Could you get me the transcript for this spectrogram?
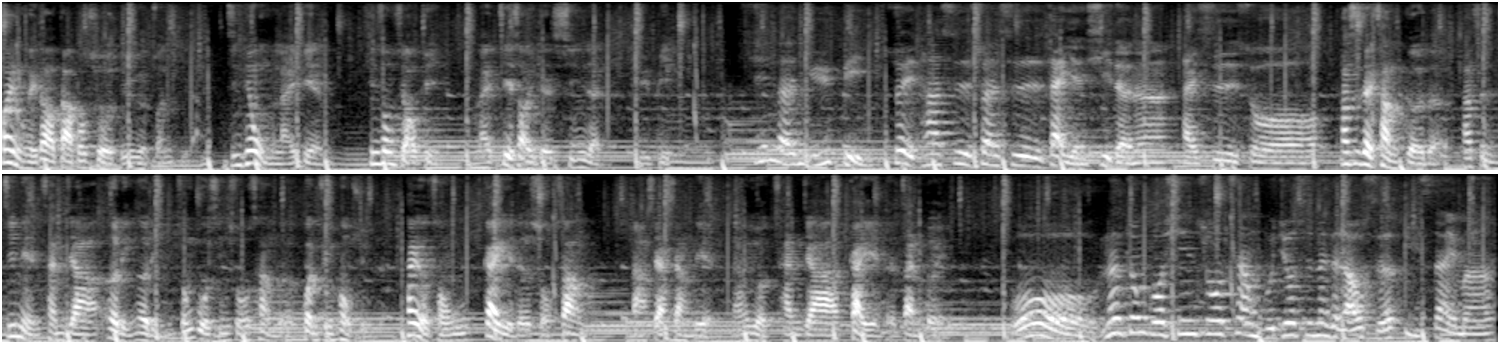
欢迎回到大波秀的第二个专题啦。今天我们来点。轻松小品，我们来介绍一个新人于炳。新人于炳，所以他是算是在演戏的呢，还是说他是在唱歌的？他是今年参加二零二零中国新说唱的冠军候选人。他有从盖爷的手上拿下项链，然后有参加盖爷的战队。哦，那中国新说唱不就是那个饶舌比赛吗？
